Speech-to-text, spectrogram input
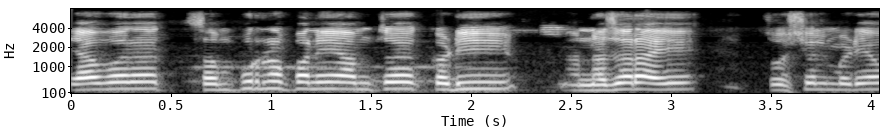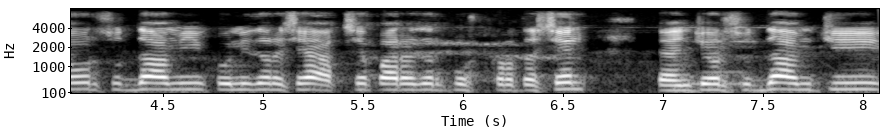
यावर संपूर्णपणे आमचं कडी नजर आहे. सोशल मीडियावर सुद्धा आम्ही कोणी जर अशा आक्षेपार्ह जर पोस्ट करत असेल त्यांच्यावर सुद्धा आमची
